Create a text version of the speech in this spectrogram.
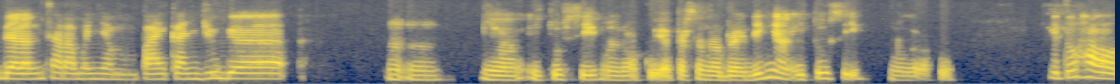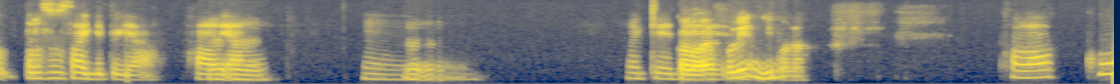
dalam cara menyampaikan juga. Mm-mm. Ya, itu sih menurut aku ya personal branding yang itu sih menurut aku. Itu hal tersusah gitu ya. Hal yang Mm-mm. hmm. Mm-mm. Oke Kalau deh. Evelyn gimana? Kalau aku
